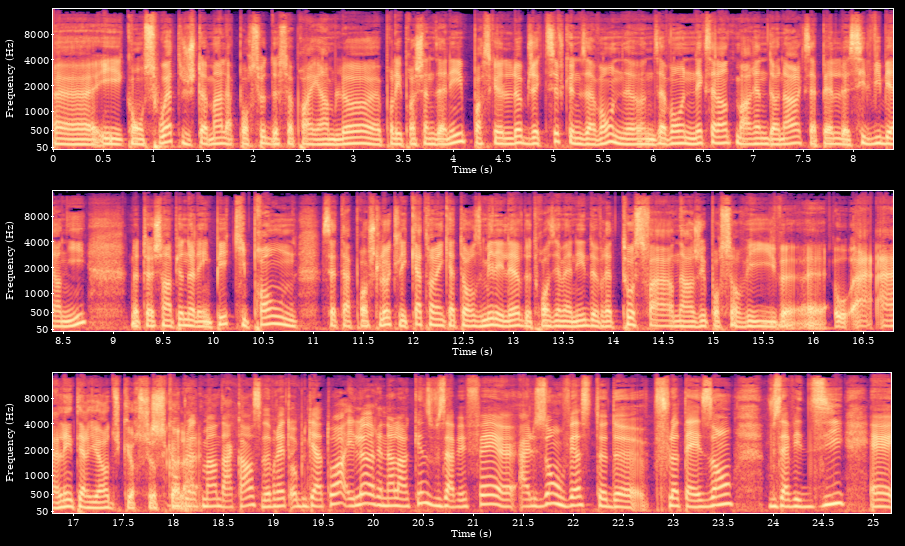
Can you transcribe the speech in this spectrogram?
euh, et qu'on souhaite justement la poursuite de ce programme-là euh, pour les prochaines années parce que l'objectif que nous avons, nous nous avons une excellente marraine d'honneur qui s'appelle Sylvie Bernier, notre championne olympique, qui prône cette approche-là que les 94 000 élèves de troisième année devraient tous faire nager pour survivre euh, à, à l'intérieur du cursus Je suis scolaire. complètement d'accord. Ça devrait être obligatoire. Et là, Rénal Hawkins, vous avez fait euh, allusion aux vestes de flottaison. Vous avez dit, euh,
